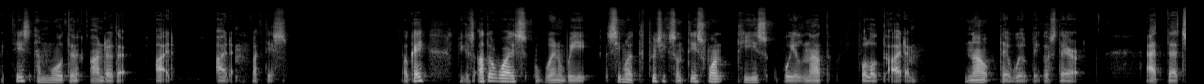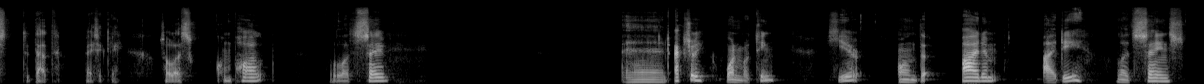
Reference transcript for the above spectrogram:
like this and move them under the item like this okay? Because otherwise, when we simulate the physics on this one, these will not follow the item. Now they will because they're attached to that, basically. So let's compile, let's save. And actually, one more thing. Here on the item ID, let's change,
